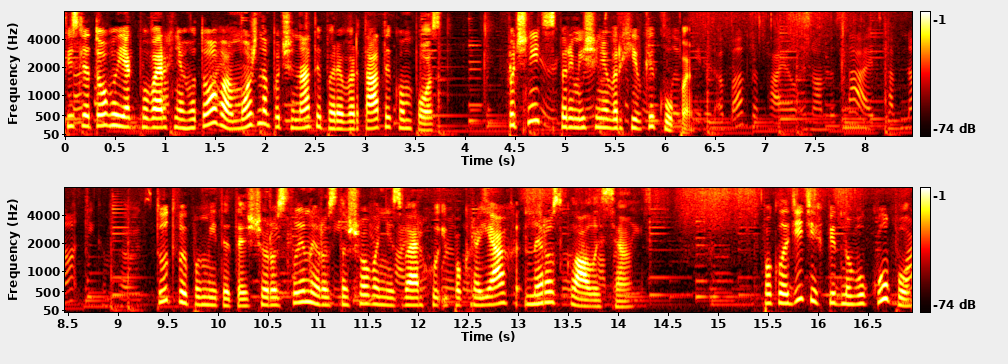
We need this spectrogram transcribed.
Після того, як поверхня готова, можна починати перевертати компост. Почніть з переміщення верхівки купи. Тут ви помітите, що рослини, розташовані зверху і по краях, не розклалися. Покладіть їх під нову купу,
